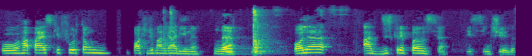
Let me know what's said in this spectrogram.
o rapaz que furta um pote de margarina. É. Olha a discrepância nesse sentido.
